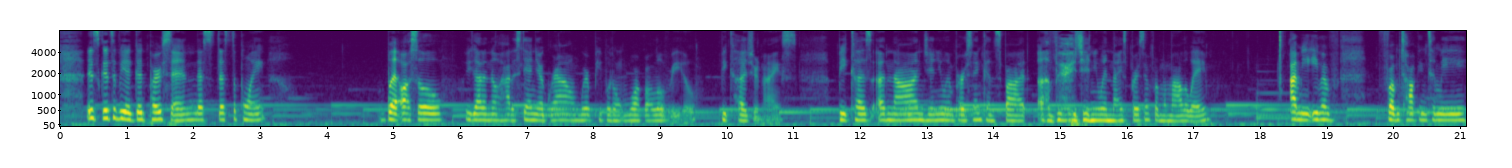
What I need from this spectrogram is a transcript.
it's good to be a good person. That's that's the point. But also you got to know how to stand your ground where people don't walk all over you because you're nice. Because a non genuine person can spot a very genuine, nice person from a mile away. I mean, even from talking to me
